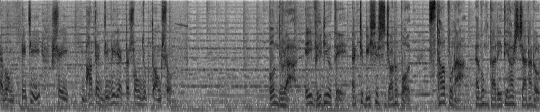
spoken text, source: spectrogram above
এবং এটি সেই ভাতের ডিবির একটা সংযুক্ত অংশ। বন্ধুরা, এই ভিডিওতে একটি বিশেষ জনপদ, স্থাপনা এবং তার ইতিহাস জানানোর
